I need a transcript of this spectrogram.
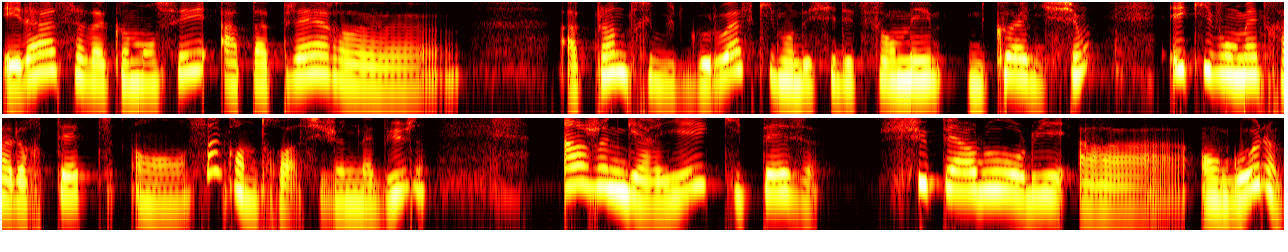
Et là, ça va commencer à pas plaire euh, à plein de tribus Gauloises qui vont décider de former une coalition et qui vont mettre à leur tête, en 53 si je ne m'abuse, un jeune guerrier qui pèse super lourd, lui, à, en Gaule,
